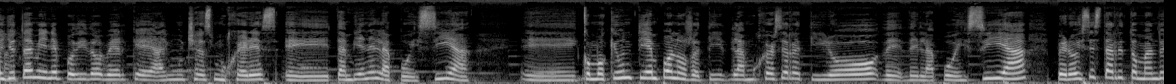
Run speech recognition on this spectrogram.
yo también he podido ver que hay muchas mujeres eh, también en la poesía. Eh, como que un tiempo nos la mujer se retiró de, de, la poesía, pero hoy se está retomando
